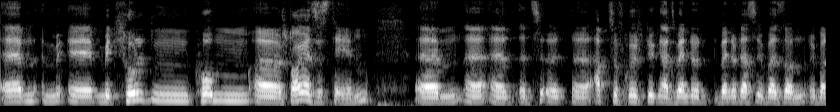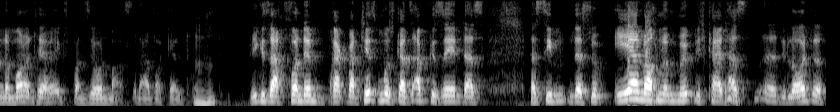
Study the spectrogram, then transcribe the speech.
ähm, äh, mit Schulden, Kumm, äh, Steuersystemen. Ähm, äh, äh, äh, abzufrühstücken, als wenn du, wenn du das über so ein, über eine monetäre Expansion machst und einfach Geld drückst. Mhm. Wie gesagt, von dem Pragmatismus ganz abgesehen, dass, dass, die, dass du eher noch eine Möglichkeit hast, äh, die Leute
